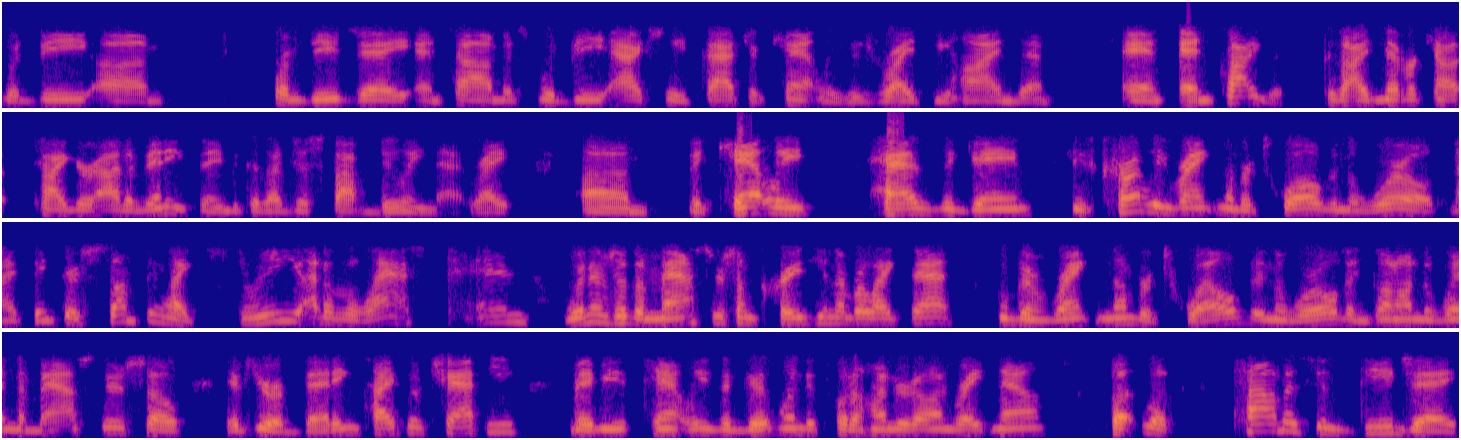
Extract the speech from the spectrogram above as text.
would be um, from DJ and Thomas would be actually Patrick Cantlay, who's right behind them, and and Tiger, because I'd never count Tiger out of anything because I've just stopped doing that, right? Um, but Cantlay has the game. He's currently ranked number 12 in the world, and I think there's something like three out of the last 10 winners of the Masters, some crazy number like that, who've been ranked number 12 in the world and gone on to win the Masters. So if you're a betting type of chappie, maybe Cantlay's a good one to put 100 on right now. But look, Thomas and DJ,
